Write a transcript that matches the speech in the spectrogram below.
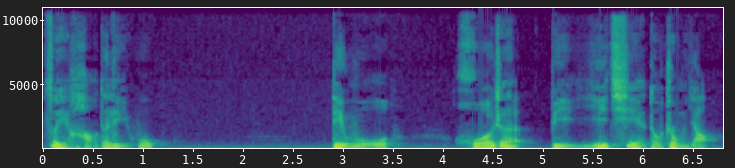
最好的礼物。第五，活着比一切都重要。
